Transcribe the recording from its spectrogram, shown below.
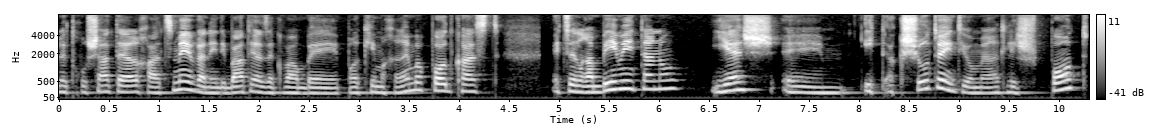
לתחושת הערך העצמי, ואני דיברתי על זה כבר בפרקים אחרים בפודקאסט. אצל רבים מאיתנו יש אה, התעקשות, הייתי אומרת, לשפוט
